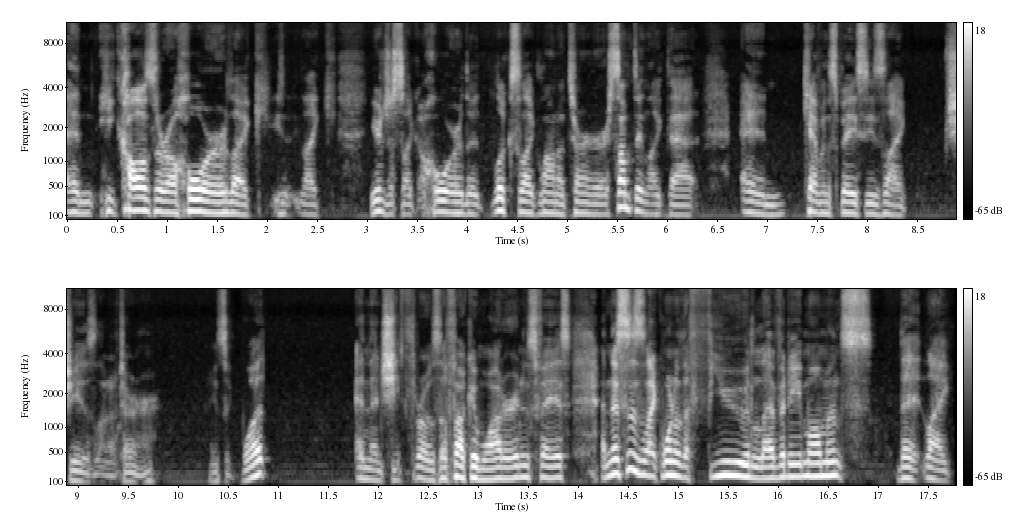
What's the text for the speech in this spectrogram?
And he calls her a whore, like, like you're just like a whore that looks like Lana Turner or something like that. And Kevin Spacey's like, "She is Lana Turner." He's like, "What?" And then she throws the fucking water in his face. And this is like one of the few levity moments that like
